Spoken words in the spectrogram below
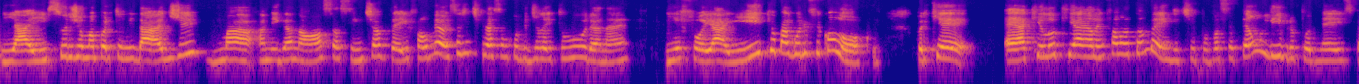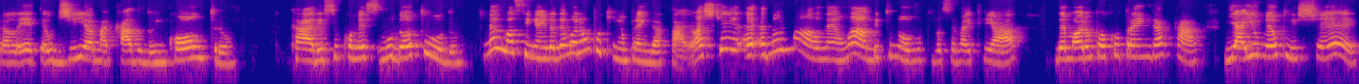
E aí surgiu uma oportunidade, uma amiga nossa, a Cintia, veio e falou: Meu, e se a gente fizesse um clube de leitura, né? E foi aí que o bagulho ficou louco, porque é aquilo que a Ellen falou também, de tipo, você ter um livro por mês para ler, ter o dia marcado do encontro, Cara, isso mudou tudo. Mesmo assim, ainda demorou um pouquinho para engatar. Eu acho que é, é, normal, né? Um hábito novo que você vai criar demora um pouco para engatar. E aí o meu clichê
